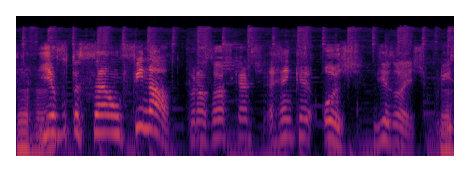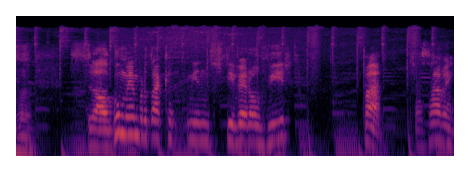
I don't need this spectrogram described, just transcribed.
Uhum. e a votação final para os Oscars arranca hoje, dia 2. Por isso, Uhum. se algum membro da Academia nos estiver a ouvir, pá, já sabem,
